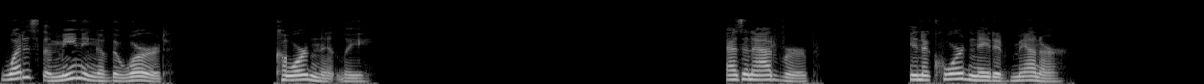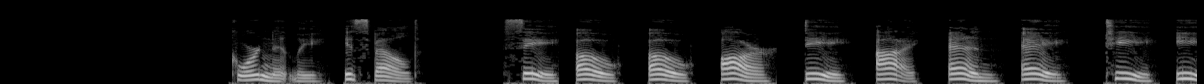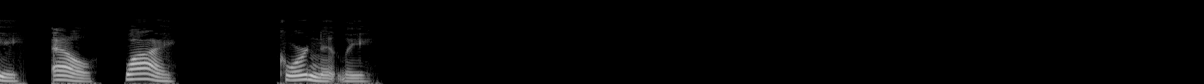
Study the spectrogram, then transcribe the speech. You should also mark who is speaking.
Speaker 1: What is the meaning of the word coordinately? As an adverb. In a coordinated manner. Coordinately is spelled C O O R D I N A T E L Y. Coordinately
